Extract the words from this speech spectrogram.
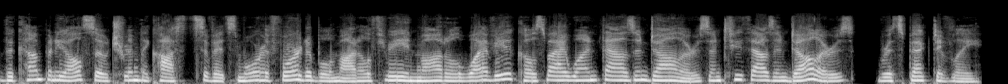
The company also trimmed the costs of its more affordable Model 3 and Model Y vehicles by $1,000 and $2,000, respectively.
